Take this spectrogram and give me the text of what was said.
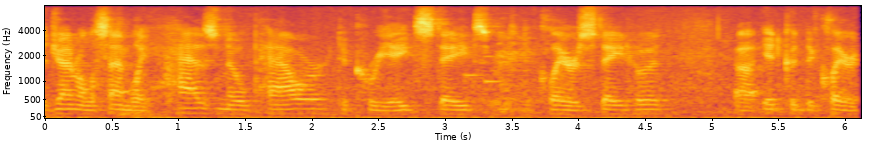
The General Assembly has no power to create states or to declare statehood. Uh, it could declare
